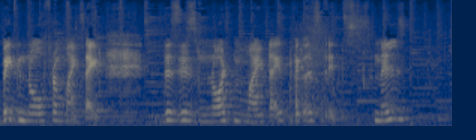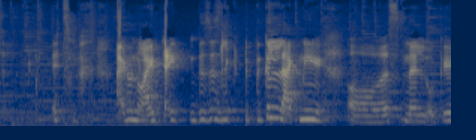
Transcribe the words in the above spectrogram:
big no from my side. This is not my type because it smells it's I don't know. I, I this is like typical Lakme uh, smell okay?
